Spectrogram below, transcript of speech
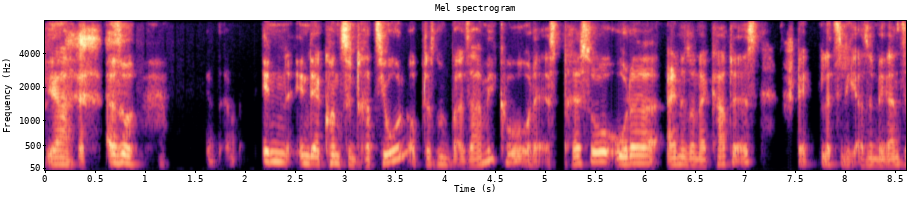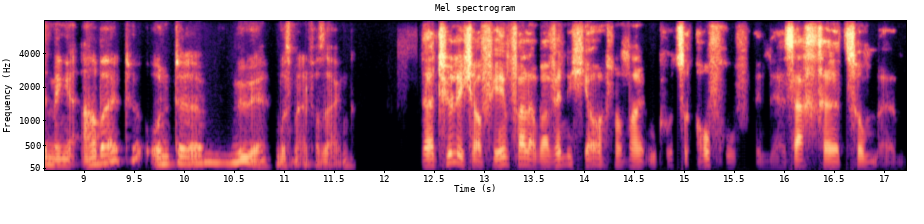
ja, also in, in der Konzentration, ob das nun Balsamico oder Espresso oder eine so eine Karte ist, steckt letztlich also eine ganze Menge Arbeit und äh, Mühe, muss man einfach sagen. Natürlich, auf jeden Fall. Aber wenn ich hier auch noch mal einen kurzen Aufruf in der Sache zum ähm,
